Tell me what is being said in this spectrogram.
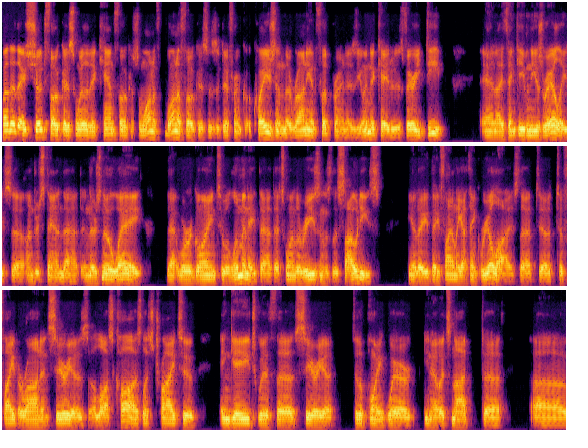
whether they should focus, whether they can focus, or want to want to focus is a different equation. The Iranian footprint, as you indicated, is very deep, and I think even the Israelis uh, understand that. And there's no way that we're going to eliminate that. That's one of the reasons the Saudis, you know, they they finally I think realized that uh, to fight Iran and Syria is a lost cause. Let's try to engage with uh, Syria to the point where you know it's not. Uh, uh,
